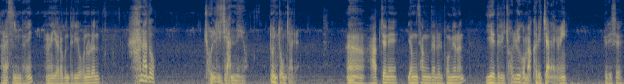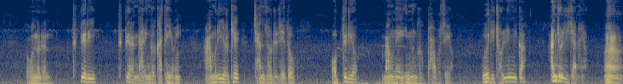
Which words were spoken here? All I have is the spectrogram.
알았습니다. 잉? 어, 여러분들이 오늘은 하나도 졸리지 않네요. 눈동자를. 어, 앞전에 영상들을 보면은 얘들이 졸리고 막 그랬잖아요. 잉? 그래서 오늘은 특별히 특별한 날인 것 같아요. 잉? 아무리 이렇게 잔소리를 해도 엎드려 막내에 있는 거 봐보세요. 어디 졸립니까? 안 졸리잖아요. 어,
